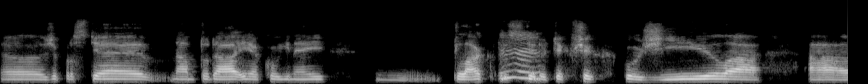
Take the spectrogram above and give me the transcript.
Uh, že prostě nám to dá i jako jiný mm, tlak prostě mm. do těch všech jako žíl a, a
